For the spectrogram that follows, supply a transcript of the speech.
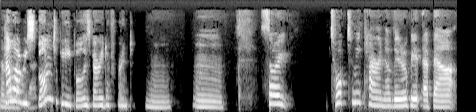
I How I respond that. to people is very different. Mm. Mm. So, talk to me, Karen, a little bit about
